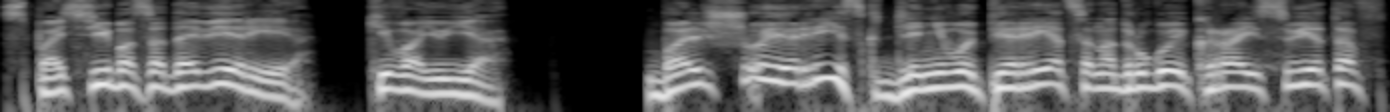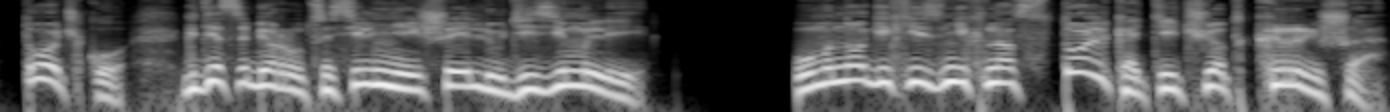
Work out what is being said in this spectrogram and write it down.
Спасибо за доверие, киваю я. Большой риск для него переться на другой край света в точку, где соберутся сильнейшие люди Земли. У многих из них настолько течет крыша,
